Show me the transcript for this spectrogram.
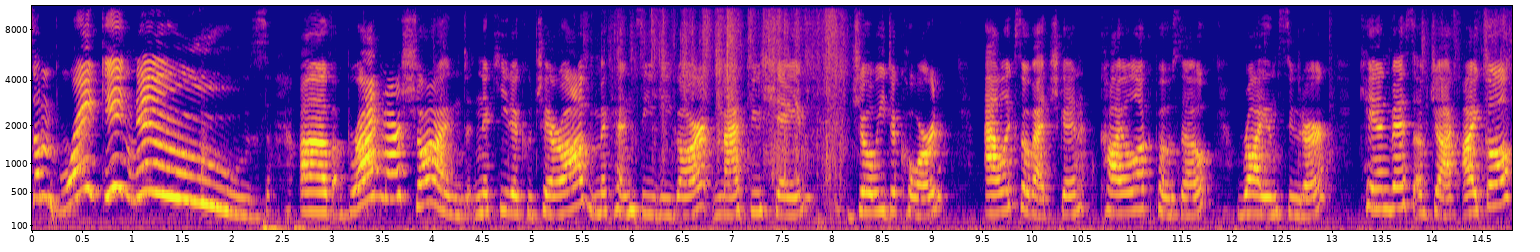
some breaking news of Brad Marchand, Nikita Kucherov, Mackenzie Weegar, Matt Duchene, Joey Daccord, Alex Ovechkin, Kyle Okposo, Ryan Suter, Canvas of Jack Eichel,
